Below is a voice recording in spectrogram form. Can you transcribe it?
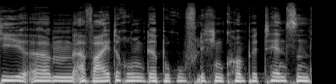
die ähm, Erweiterung der beruflichen Kompetenzen,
